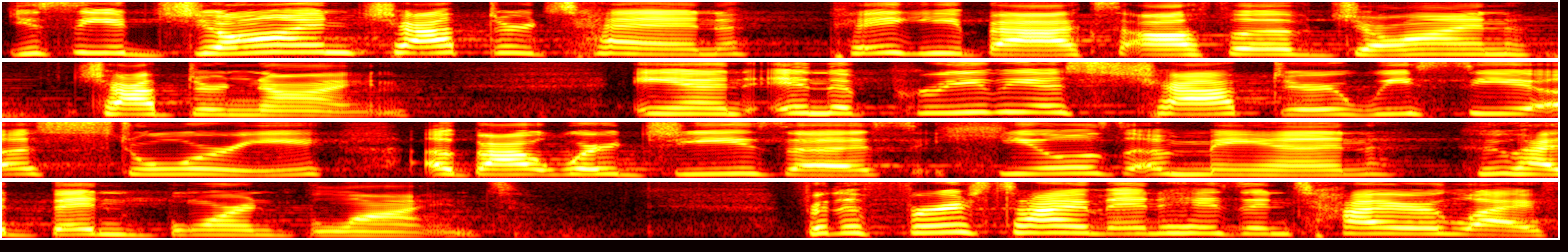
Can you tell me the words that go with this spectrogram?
You see, John chapter 10 piggybacks off of John chapter 9. And in the previous chapter, we see a story about where Jesus heals a man who had been born blind. For the first time in his entire life,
